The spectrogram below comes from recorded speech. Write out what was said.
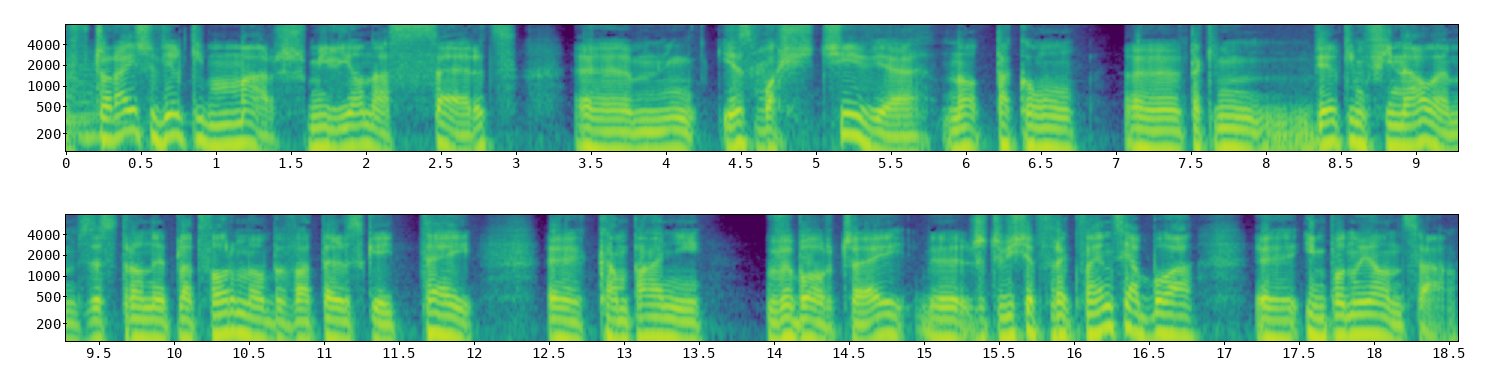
Wczorajszy wielki marsz miliona serc jest właściwie no, taką takim wielkim finałem ze strony Platformy Obywatelskiej tej e, kampanii wyborczej. E, Rzeczywiście frekwencja była e, imponująca.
